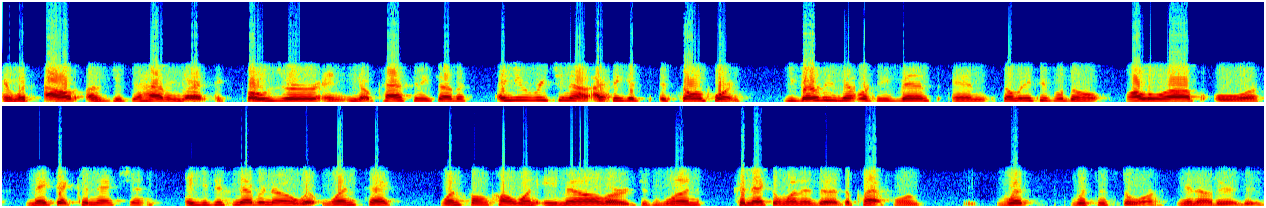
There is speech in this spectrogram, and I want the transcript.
And without us just having that exposure and you know passing each other, and you reaching out, I think it's it's so important. You go to these networking events, and so many people don't follow up or make that connection, and you just mm-hmm. never know what one text one phone call, one email, or just one connect on one of the the platforms, what what's in store? You know, there, there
